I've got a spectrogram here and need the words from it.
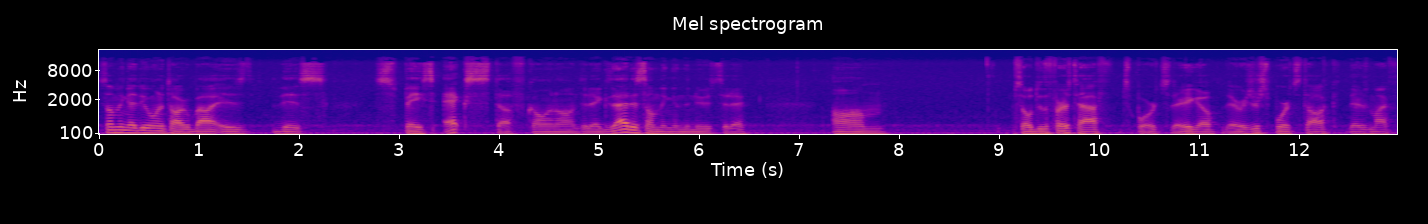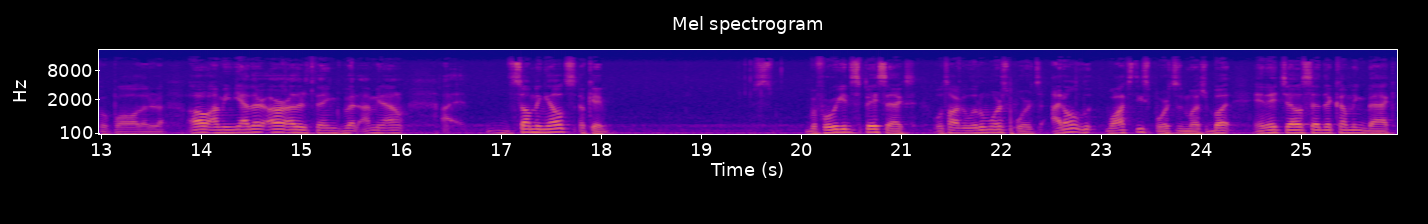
something I do want to talk about is this SpaceX stuff going on today because that is something in the news today. Um, so we'll do the first half sports. There you go. There was your sports talk. There's my football. Da, da, da. Oh, I mean, yeah, there are other things, but I mean, I don't. I, something else. Okay. Before we get to SpaceX, we'll talk a little more sports. I don't l- watch these sports as much, but NHL said they're coming back.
